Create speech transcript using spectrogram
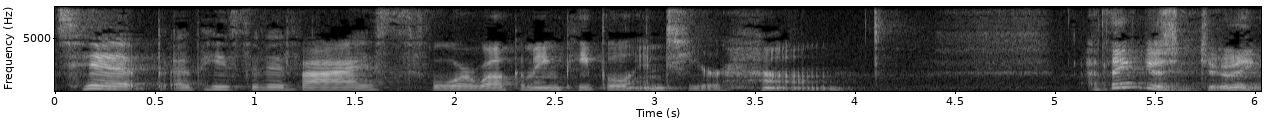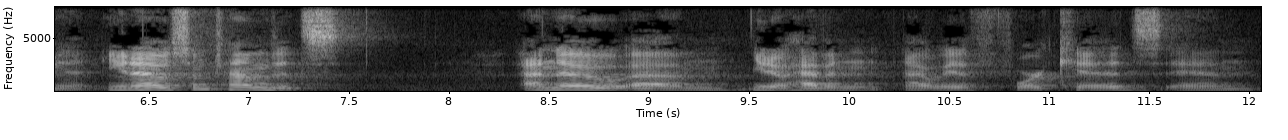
tip, a piece of advice for welcoming people into your home? I think just doing it. You know, sometimes it's. I know, um, you know, having I have four kids, and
